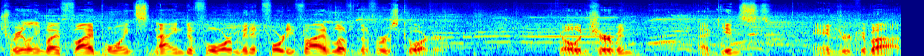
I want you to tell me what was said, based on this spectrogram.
Trailing by five points, 9 to 4, minute 45 left in the first quarter. Cohen Sherman against Andrew Caban.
